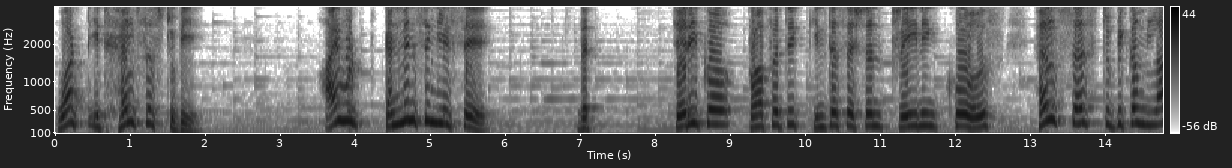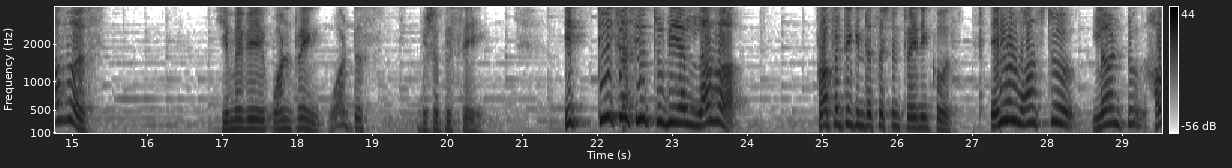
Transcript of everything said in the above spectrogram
what it helps us to be. I would convincingly say that Jericho prophetic intercession training course helps us to become lovers. You may be wondering what this bishop is saying. It teaches you to be a lover. Prophetic intercession training course. Anyone wants to learn to how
